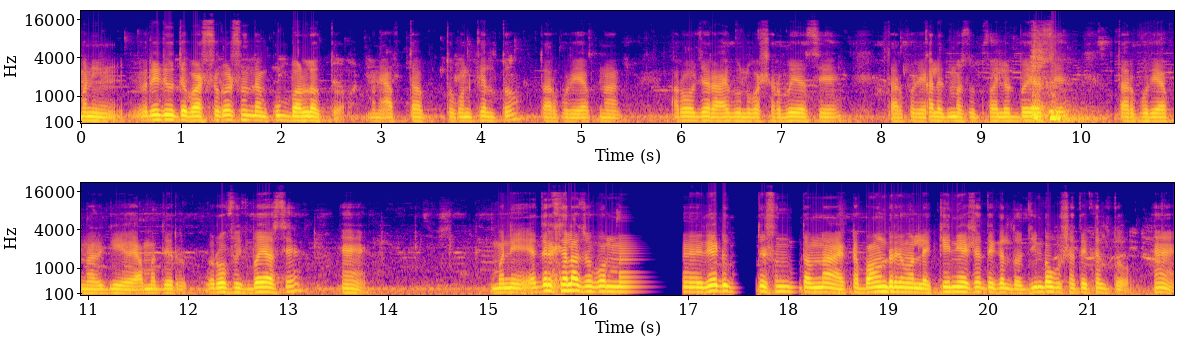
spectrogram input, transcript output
মানে রেডিওতে ভাষ্যকার শুনতাম, খুব ভালো লাগতো মানে আফতাব তখন খেলতো, তারপরে আপনার আরও যারা হাইবুল বাসার ভাই আছে, তারপরে খালেদ মাসুদ পাইলট ভাই আছে তারপরে আপনার গিয়ে আমাদের রফিক ভাই আছে হ্যাঁ। মানে এদের খেলা যখন মানে রেডিওতে শুনতাম না, একটা বাউন্ডারি মারলে কেনিয়ার সাথে খেলতো, জিম্বাবুর সাথে খেলতো হ্যাঁ।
